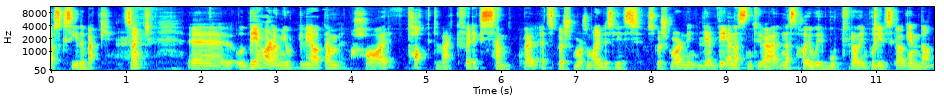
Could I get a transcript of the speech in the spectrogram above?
rask sideback. sant? Uh, og Det har de gjort ved at de har tatt vekk f.eks. et spørsmål som arbeidslivsspørsmål. Det, det nesten tror jeg nesten har jo vært bort fra den politiske agendaen.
